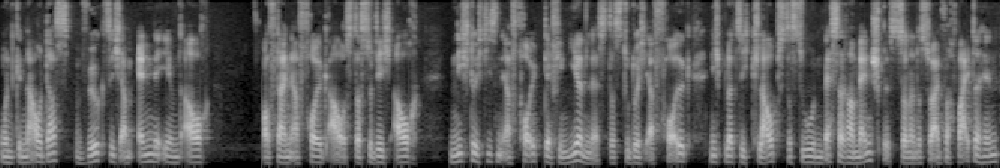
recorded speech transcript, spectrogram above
Und genau das wirkt sich am Ende eben auch auf deinen Erfolg aus, dass du dich auch nicht durch diesen Erfolg definieren lässt, dass du durch Erfolg nicht plötzlich glaubst, dass du ein besserer Mensch bist, sondern dass du einfach weiterhin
